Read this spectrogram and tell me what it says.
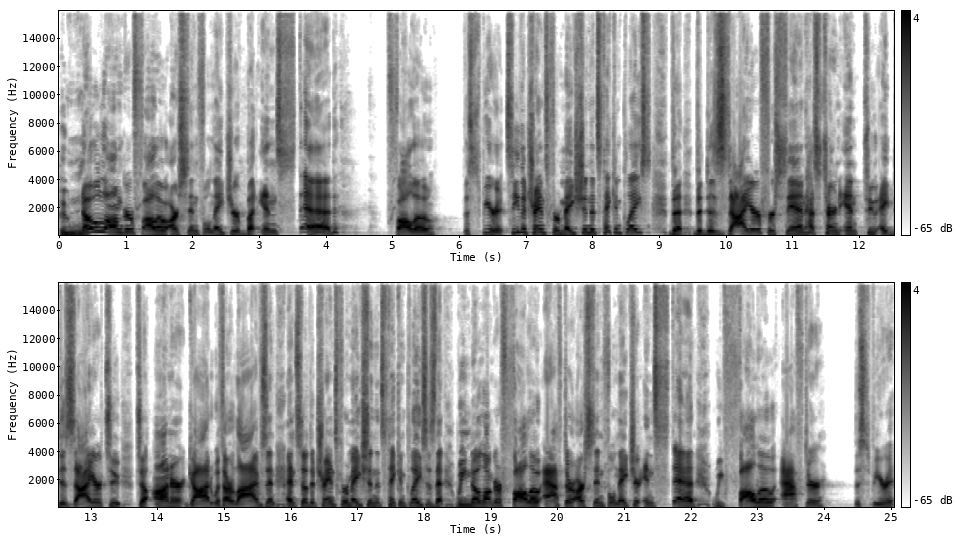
who no longer follow our sinful nature, but instead follow the Spirit. See the transformation that's taken place? The, the desire for sin has turned into a desire to, to honor God with our lives. And, and so the transformation that's taken place is that we no longer follow after our sinful nature. Instead, we follow after the Spirit.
